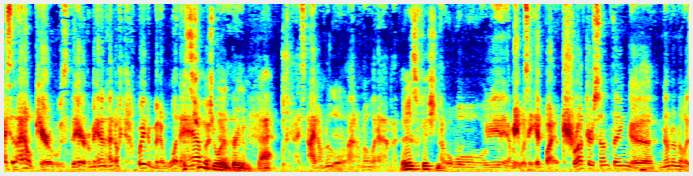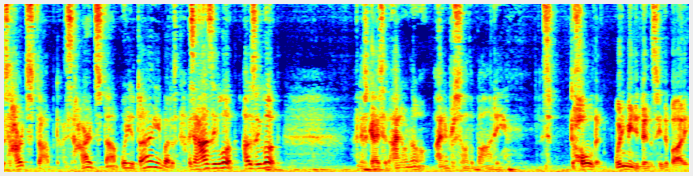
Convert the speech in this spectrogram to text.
I said, I don't care who's there, man. I don't. Wait a minute. What It's happened? strange you want to bring him back. I, said, I don't know. I don't know what happened. It is fishy. Oh, yeah. I mean, was he hit by a truck or something? Uh, no, no, no. His heart stopped. His heart stopped. What are you talking about? I said, how does he look? How does he look? And this guy said, I don't know. I never saw the body. I said, hold it. What do you mean you didn't see the body?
